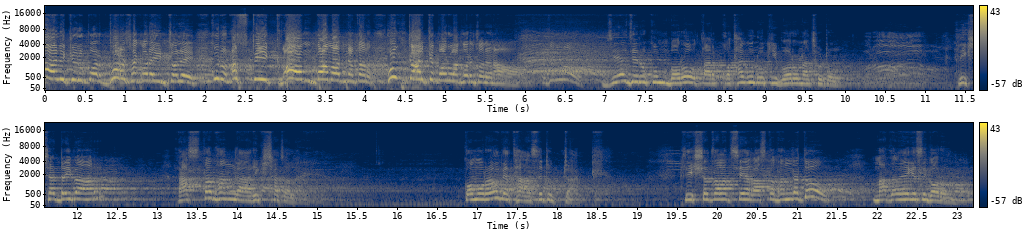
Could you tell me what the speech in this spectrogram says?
মালিকের উপর ভরসা করেই চলে, কোনো নাস্তিক, রাম বামার নেতার হুঙ্কারকে পরোয়া করে চলে না। যে যেরকম বড়, তার কথাগুলো কি বড় না ছোট? রিক্সার ড্রাইভার রাস্তা ভাঙ্গা রিক্সা চালায়। কোমরেও ব্যথা আছে টুকটাক। রিক্সা চালাচ্ছে, রাস্তা ভাঙ্গা তো, মাথা হয়ে গেছে গরম।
